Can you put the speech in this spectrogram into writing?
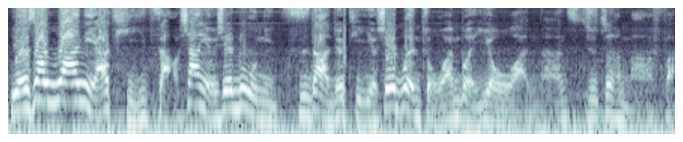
有的时候弯你要提早，像有些路你知道你就提，有些不能左弯不能右弯啊，就这很麻烦。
